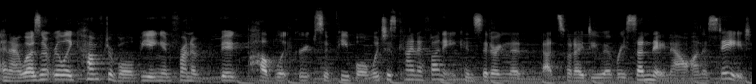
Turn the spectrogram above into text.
And I wasn't really comfortable being in front of big public groups of people, which is kind of funny considering that that's what I do every Sunday now on a stage.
